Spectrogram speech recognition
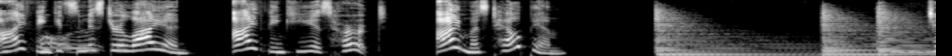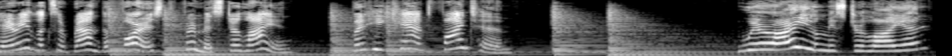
I think it's Mr. Lion. I think he is hurt. I must help him. Jerry looks around the forest for Mr. Lion, but he can't find him. Where are you, Mr. Lion?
